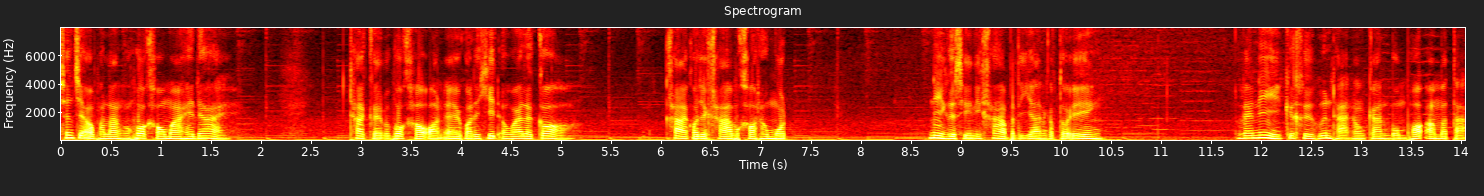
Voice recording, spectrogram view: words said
ฉันจะเอาพลังของพวกเขามาให้ได้ ถ้าเกิดว่าพวกเขาอ่อนแอกว่าที่คิดเอาไว้แล้วก็ข้าก็จะฆ่าพวกเขาทั้งหมด นี่คือสิ่งที่ข้าปฏิญาณกับตัวเอง และนี่ก็คือพื้นฐานของการบ่มเพาะอมตะ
